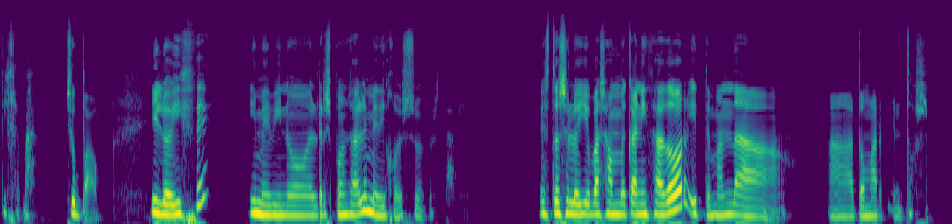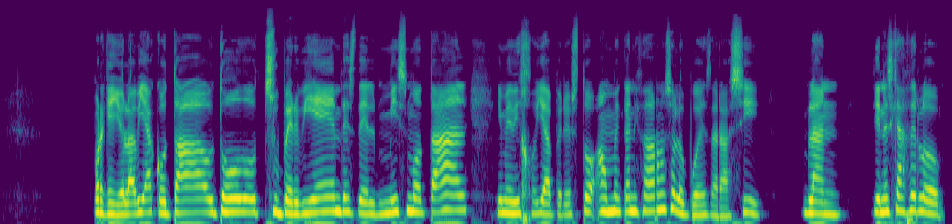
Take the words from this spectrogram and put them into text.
dije, va, chupao. Y lo hice, y me vino el responsable y me dijo, eso no está bien. Esto se lo llevas a un mecanizador y te manda a tomar vientos. Porque yo lo había acotado todo súper bien desde el mismo tal y me dijo, ya, pero esto a un mecanizador no se lo puedes dar así. En plan, tienes que hacerlo,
